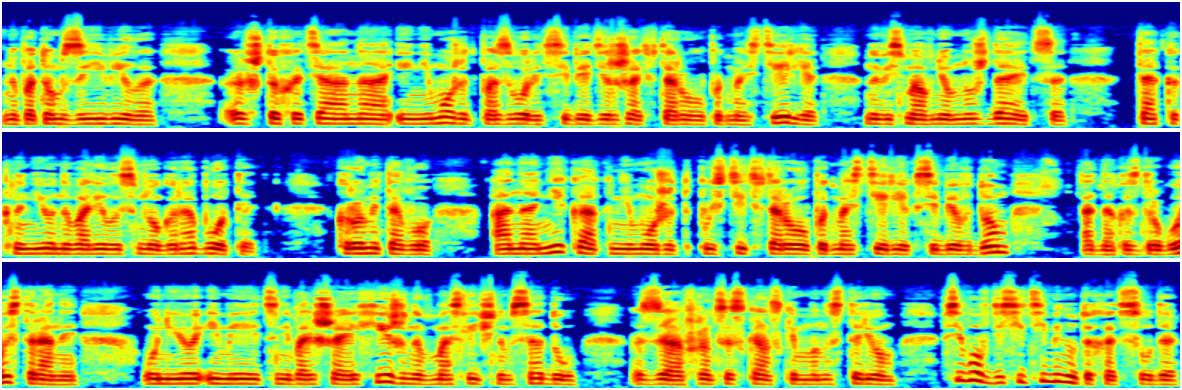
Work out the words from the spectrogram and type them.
но потом заявила, что хотя она и не может позволить себе держать второго подмастерья, но весьма в нем нуждается, так как на нее навалилось много работы. Кроме того, она никак не может пустить второго подмастерья к себе в дом, однако, с другой стороны, у нее имеется небольшая хижина в Масличном саду за францисканским монастырем, всего в десяти минутах отсюда,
